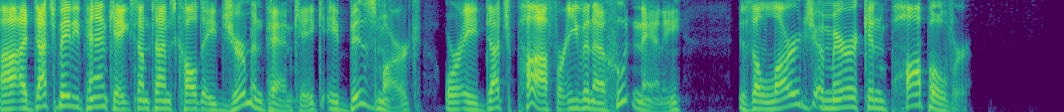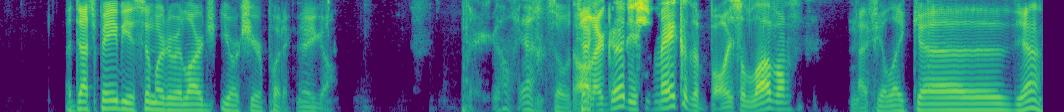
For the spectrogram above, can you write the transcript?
Uh, a Dutch baby pancake, sometimes called a German pancake, a Bismarck, or a Dutch puff, or even a hootenanny, is a large American popover. A Dutch baby is similar to a large Yorkshire pudding. There you go. There you go. Yeah. So Oh, they're good. You should make them. The boys will love them. I feel like, uh, yeah.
